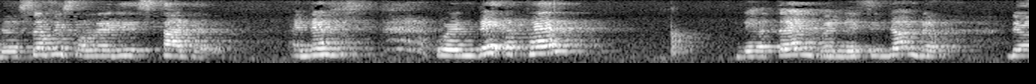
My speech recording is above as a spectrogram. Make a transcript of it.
the service already started, and then when they attend, they attend when they sit down the the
